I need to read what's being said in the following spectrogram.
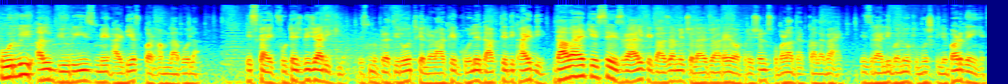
पूर्वी अल ब्यूरीज में आईडीएफ पर हमला बोला। इसका एक फुटेज भी जारी किया। इसमें प्रतिरोध के लड़ाके गोले दागते दिखाई दिए। दावा है कि इससे इसराइल के गाजा में चलाए जा रहे ऑपरेशंस को बड़ा धक्का लगा है। इसराइली बलों की मुश्किलें बढ़ गई हैं।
